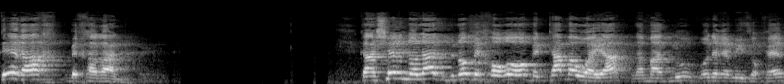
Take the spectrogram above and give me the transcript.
תרח בחרן כאשר נולד בנו בכורו בן כמה הוא היה? למדנו בואו נראה מי זוכר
